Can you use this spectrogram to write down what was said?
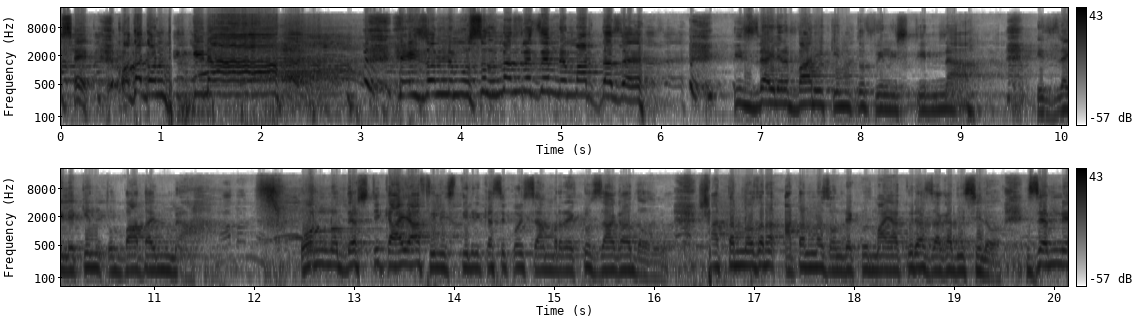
আছে। কথা কোন ঠিক কিনা এই জন্য মুসলমানরা যেমনি মারতেছে, ইসরায়েলের বাড়ি কিন্তু ফিলিস্তিন না, ইসরায়েলে কিন্তু বাদাম না। অন্য দেশ থেকে আয়া ফিলিস্তিনের কাছে কইছে, আমরা একটু জাগা দাও। সাতান্ন জন আটান্ন জন একটু মায়া কইরা জায়গা দিছিল। যেমনে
